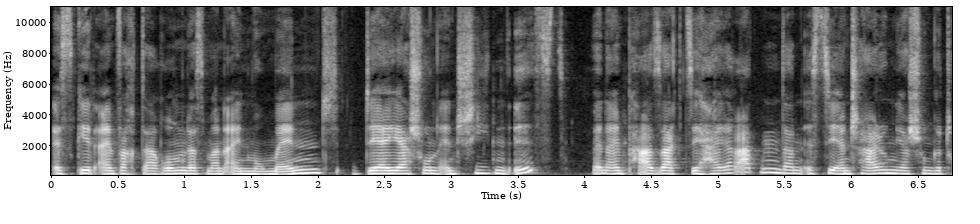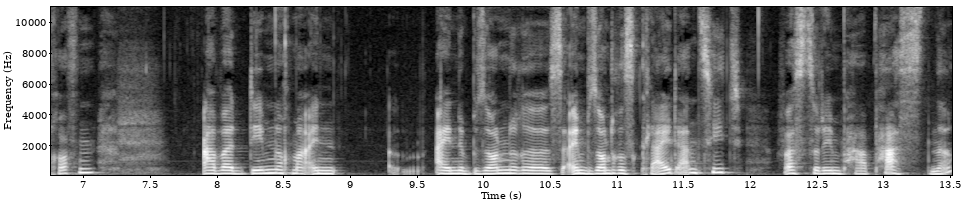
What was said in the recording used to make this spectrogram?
es geht einfach darum, dass man einen Moment, der ja schon entschieden ist, wenn ein Paar sagt, sie heiraten, dann ist die Entscheidung ja schon getroffen. Aber dem nochmal ein, eine besonderes, ein besonderes Kleid anzieht, was zu dem Paar passt, ne?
